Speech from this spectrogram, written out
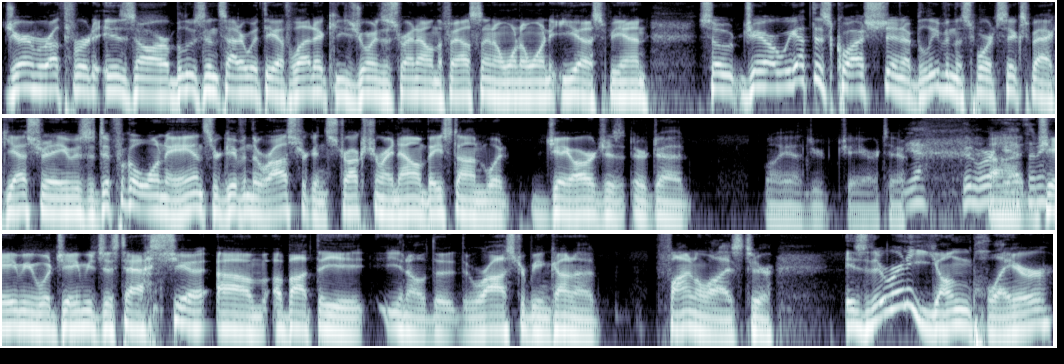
Jeremy Rutherford is our Blues insider with The Athletic. He joins us right now on the Fast Lane on 101 ESPN. So, JR, we got this question, I believe, in the Sports Six Pack yesterday. It was a difficult one to answer given the roster construction right now and based on what JR just, or, uh, well, yeah, you're JR too. Yeah, good work, uh, Anthony. Jamie, what Jamie just asked you um, about the, you know, the, the roster being kind of finalized here. Is there any young player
